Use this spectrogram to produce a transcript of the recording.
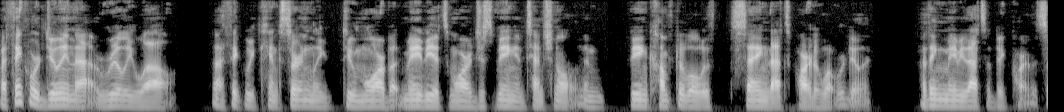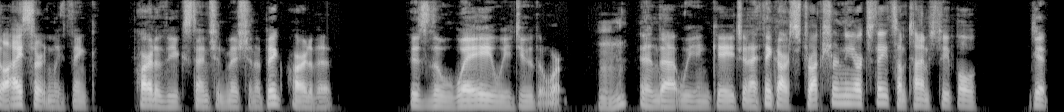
I think we're doing that really well. I think we can certainly do more, but maybe it's more just being intentional and being comfortable with saying that's part of what we're doing. I think maybe that's a big part of it. So I certainly think part of the extension mission, a big part of it is the way we do the work. hmm and that we engage. And I think our structure in New York State, sometimes people get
